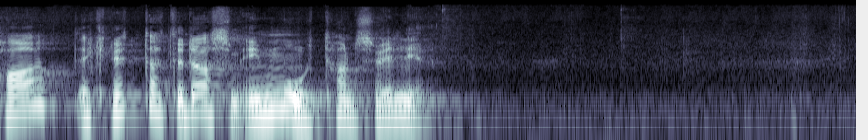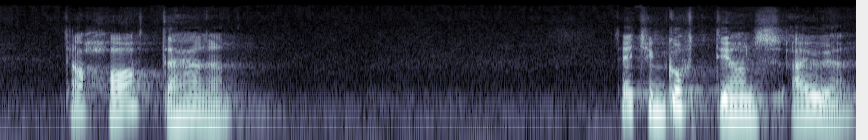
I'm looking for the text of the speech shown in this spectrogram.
hat er knytta til det som er imot hans vilje. Det hater Herren. Det er ikke godt i hans øyne.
